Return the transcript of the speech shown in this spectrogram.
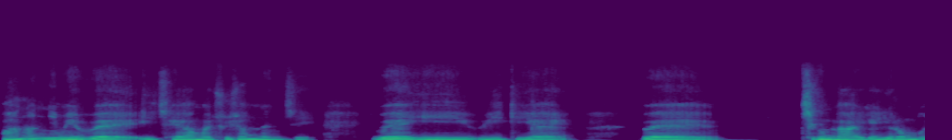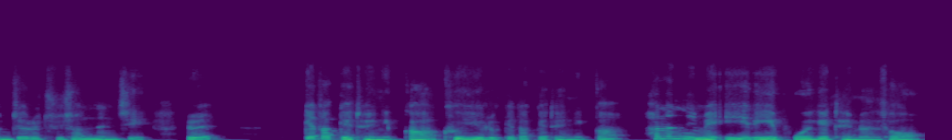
아, 하나님이 왜 이 재앙을 주셨는지, 왜 이 위기에, 왜 지금 나에게 이런 문제를 주셨는지를 깨닫게 되니까, 그 이유를 깨닫게 되니까 하나님의 일이 보이게 되면서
